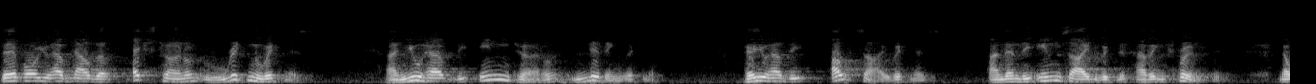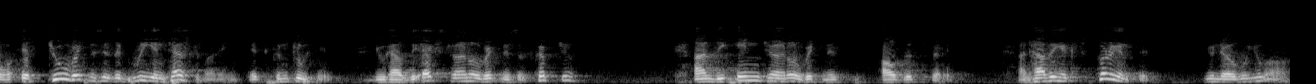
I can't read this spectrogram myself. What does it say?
Therefore, you have now the external written witness, and you have the internal living witness. Here you have the outside witness, and then the inside witness having experienced it. Now, if two witnesses agree in testimony, it's conclusive. You have the external witness of Scripture and the internal witness of the Spirit. And having experienced it, you know who you are.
